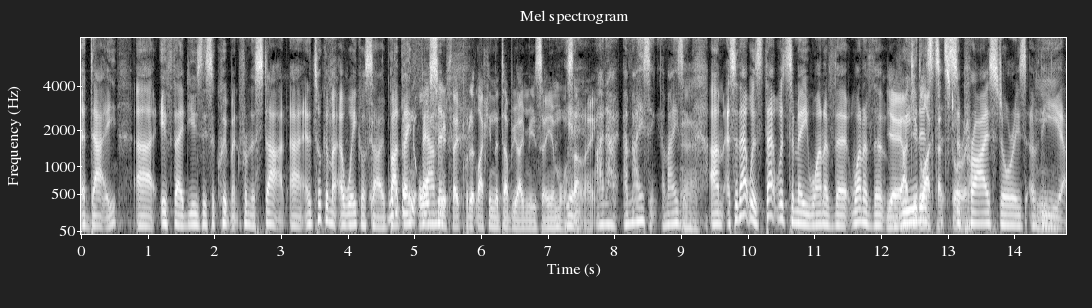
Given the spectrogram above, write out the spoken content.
a day uh, if they'd used this equipment from the start. Uh, and it took them a, a week or so, Would but have they been found awesome it. if they put it like in the WA museum or Yeah, something. I know, amazing, amazing. Um, so that was that was to me one of the one of the Yeah, I weirdest did like that story. Mm. surprise stories of the year.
